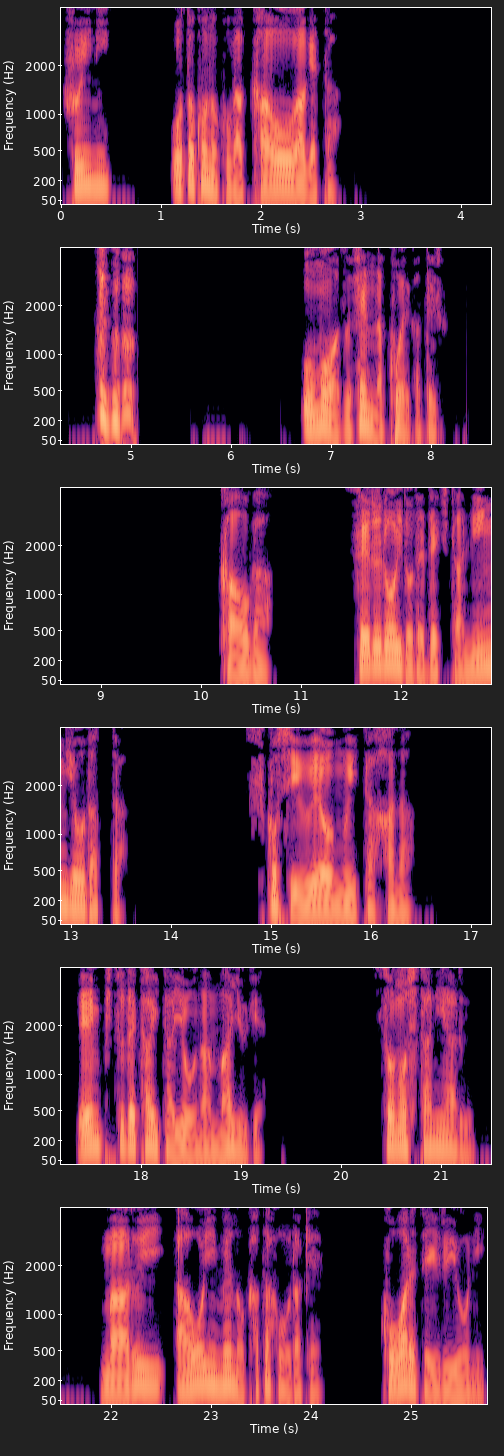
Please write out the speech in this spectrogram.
不意に、男の子が顔を上げた。思わず変な声が出る。顔がセルロイドでできた人形だった。少し上を向いた鼻。鉛筆で描いたような眉毛。その下にある丸い青い目の片方だけ壊れているように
